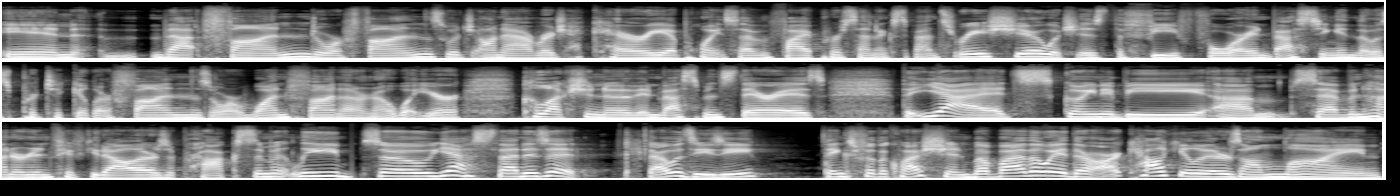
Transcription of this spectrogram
in that fund or funds, which on average carry a 0.75 percent expense ratio, which is the fee for investing in those particular funds or one fund. I don't know what your collection of investments there is. That yeah, it's going to be um, seven hundred and fifty dollars approximately. So yes, that is it. That was easy. Thanks for the question. But by the way, there are calculators online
